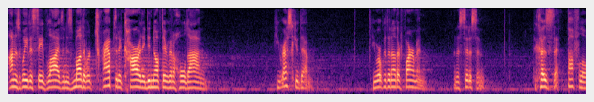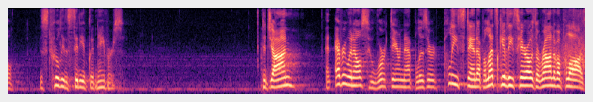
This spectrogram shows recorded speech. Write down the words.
on his way to save lives and his mother were trapped in a car. They didn't know if they were going to hold on. He rescued them. He worked with another fireman and a citizen because Buffalo is truly the city of good neighbors. To John and everyone else who worked during that blizzard, please stand up and let's give these heroes a round of applause.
